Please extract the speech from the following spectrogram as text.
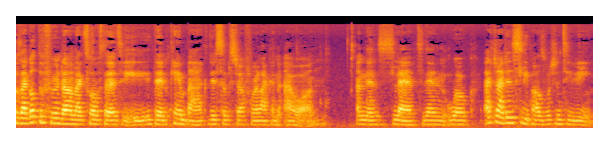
because I got the phone down like 12.30, then came back, did some stuff for like an hour, and then slept, then woke. Actually, I didn't sleep, I was watching TV.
